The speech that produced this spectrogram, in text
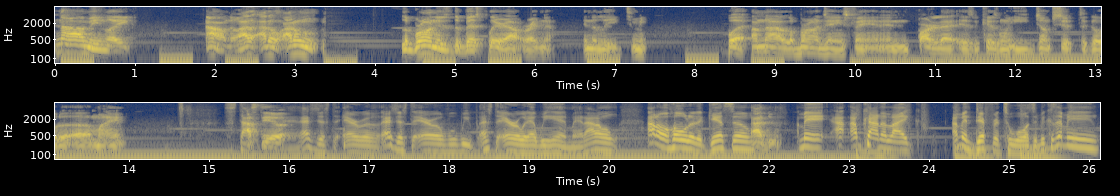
Nah, I mean like I don't know. I, I don't I don't. LeBron is the best player out right now in the league to me. But I'm not a LeBron James fan, and part of that is because when he jumped ship to go to uh, Miami, Stop. I still- man. That's just the era. That's just the era of what we. That's the era that we in, man. I don't. I don't hold it against him. I do. I mean, I, I'm kind of like I'm indifferent towards it because I mean,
